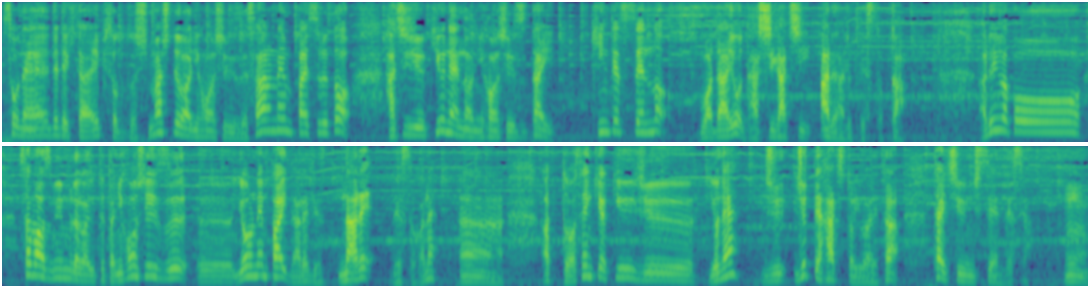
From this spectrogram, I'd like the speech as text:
そうね、出てきたエピソードとしましては、日本シリーズで3連敗すると、89年の日本シリーズ対近鉄戦の話題を出しがちあるあるですとか、あるいはこう、サマーズ三村が言ってた日本シリーズ4連敗慣れです、慣れですとかね。うん。あとは1994年10.8と言われた対中日戦ですよ。うん。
